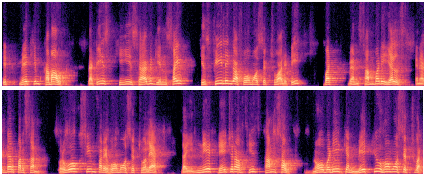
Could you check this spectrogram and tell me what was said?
it make him come out. That is, he is having inside his feeling of homosexuality, but when somebody else, an elder person, provokes him for a homosexual act, the innate nature of his comes out. Nobody can make you homosexual,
